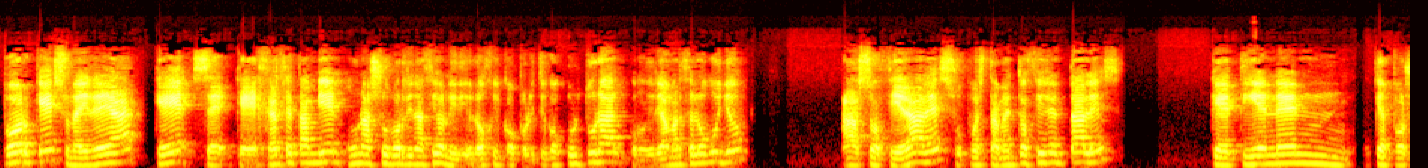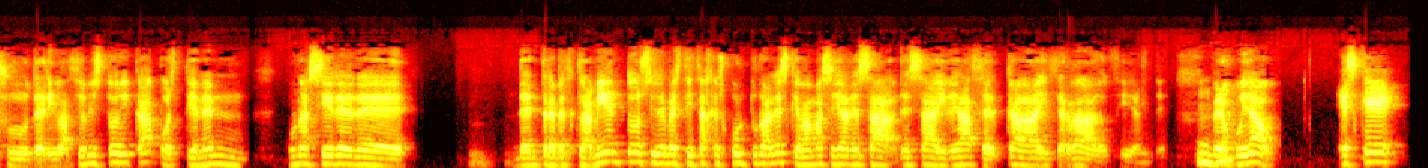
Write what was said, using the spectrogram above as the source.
Porque es una idea que, se, que ejerce también una subordinación ideológico-político-cultural, como diría Marcelo Gullo, a sociedades supuestamente occidentales que tienen, que por su derivación histórica, pues tienen una serie de, de entremezclamientos y de mestizajes culturales que van más allá de esa, de esa idea cercada y cerrada de Occidente. Pero cuidado, es que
